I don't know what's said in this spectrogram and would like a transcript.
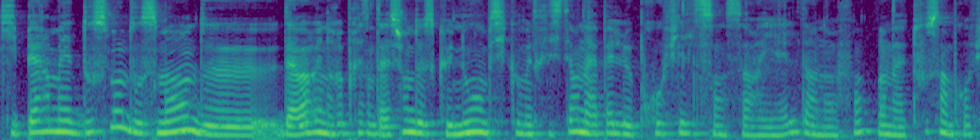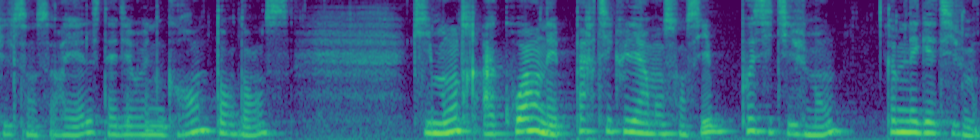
qui permettent doucement, doucement d'avoir une représentation de ce que nous, en psychométricité, on appelle le profil sensoriel d'un enfant. On a tous un profil sensoriel, c'est-à-dire une grande tendance qui montre à quoi on est particulièrement sensible, positivement comme négativement.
